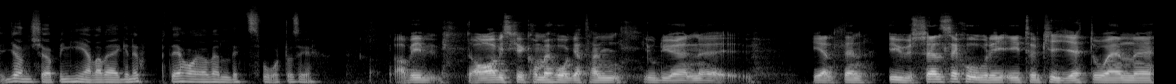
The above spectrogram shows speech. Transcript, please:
Jönköping hela vägen upp, det har jag väldigt svårt att se. Ja, vi, ja, vi ska komma ihåg att han gjorde ju en eh, egentligen usel session i, i Turkiet och en eh,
